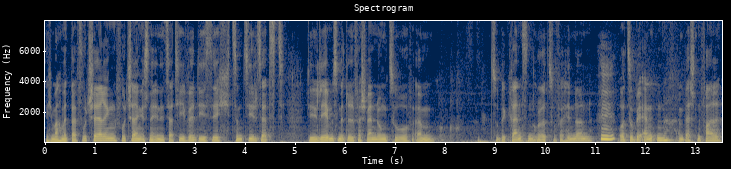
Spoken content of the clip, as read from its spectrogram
ich mache mit bei Foodsharing. Foodsharing ist eine Initiative, die sich zum Ziel setzt, die Lebensmittelverschwendung zu, ähm, zu begrenzen oder zu verhindern Hm. oder zu beenden im besten Fall.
